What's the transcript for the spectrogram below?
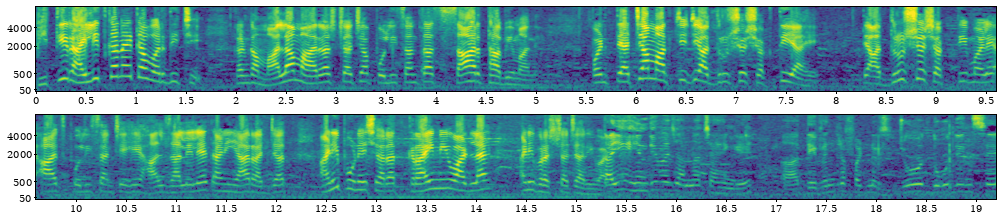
भीती राहिलीच का नाही त्या वर्दीची? कारण का मला महाराष्ट्राच्या पोलिसांचा सार्थ अभिमान आहे. पण त्याच्या मागची जी अदृश्य शक्ती आहे त्या अदृश्य शक्तीमुळे आज पोलिसांचे हे हाल झालेले आहेत आणि या राज्यात आणि पुणे शहरात क्राईमही वाढलाय आणि भ्रष्टाचारही वाढलाय. ताई हिंदी में जानना चाहेंगे देवेंद्र फडणवीस जो दो दिन से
